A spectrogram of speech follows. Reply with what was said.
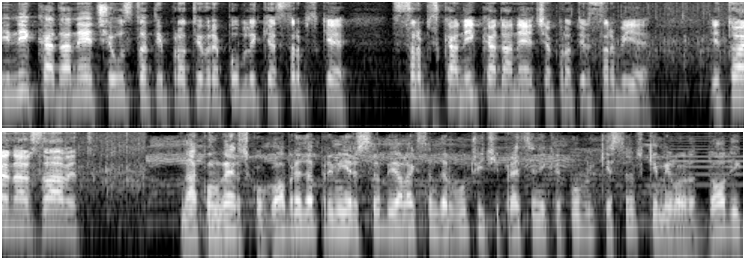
i nikada neće ustati protiv Republike Srpske. Srpska nikada neće protiv Srbije. I to je naš zavet. Nakon verskog obreda premijer Srbije Aleksandar Vučić i predsednik Republike Srpske Milorad Dodik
